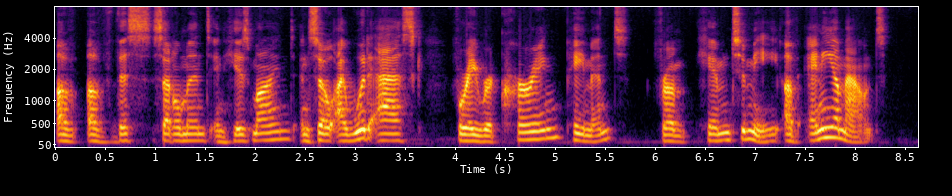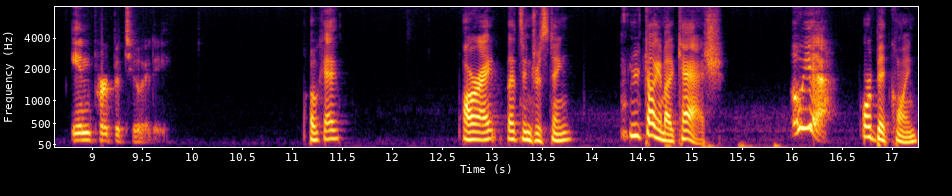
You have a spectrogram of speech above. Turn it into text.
of of this settlement in his mind, and so I would ask for a recurring payment from him to me of any amount in perpetuity. okay. All right. That's interesting. You're talking about cash Oh yeah, or Bitcoin.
